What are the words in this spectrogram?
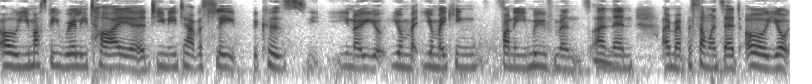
oh you must be really tired. You need to have a sleep because you know you're you're, you're making funny movements. And then I remember someone said oh you're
